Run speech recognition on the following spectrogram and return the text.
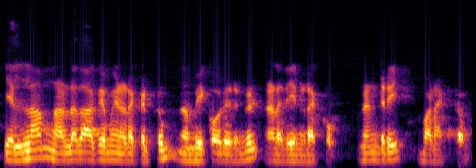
எல்லாம் நல்லதாகவே நடக்கட்டும். நம்பிக்கையோடு இருங்கள். நல்லதே நடக்கும். நன்றி. வணக்கம்.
